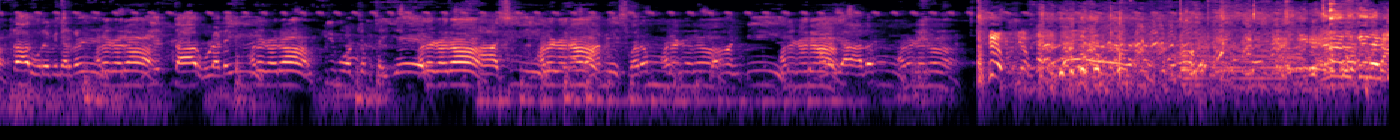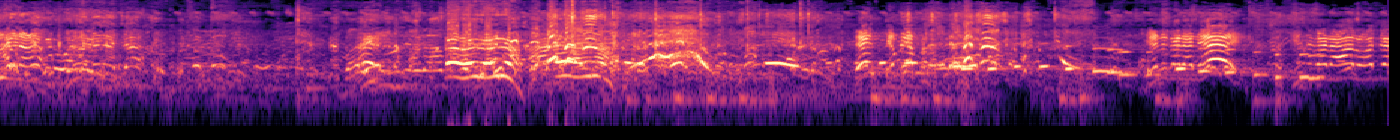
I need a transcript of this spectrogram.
உற்றார் உறவினர்கள். தீர்த்தார் உடலை முக்தி மோட்சம் செய்ய. காசி அரகரா. ராமேஸ்வரம். பாண்டி. மலையாளம் அரகரா ஏய், எப்படியா எனக்கடா டேய் இதுக்கடா ரோஜா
